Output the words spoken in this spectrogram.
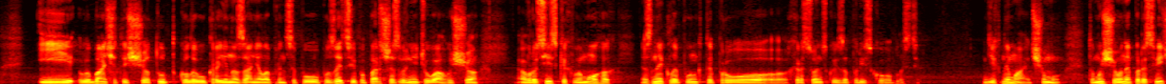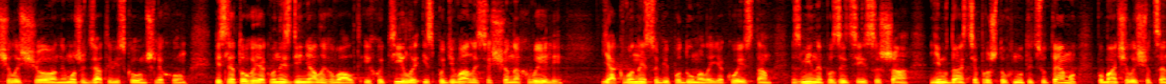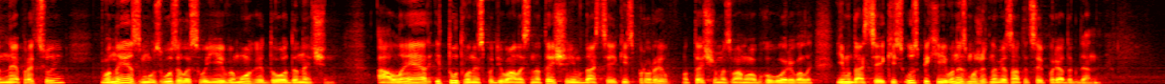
І ви бачите, що тут, коли Україна зайняла принципову позицію, по-перше, зверніть увагу, що в російських вимогах зникли пункти про Херсонську і Запорізьку області. Їх немає. Чому? Тому що вони пересвідчили, що не можуть взяти військовим шляхом. Після того, як вони здійняли гвалт і хотіли, і сподівалися, що на хвилі, як вони собі подумали, якоїсь там зміни позиції США їм вдасться проштовхнути цю тему, побачили, що це не працює. Вони звузили свої вимоги до Донеччини. Але і тут вони сподівалися на те, що їм вдасться якийсь прорив, от те, що ми з вами обговорювали, їм вдасться якісь успіхи, і вони зможуть нав'язати цей порядок денний.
